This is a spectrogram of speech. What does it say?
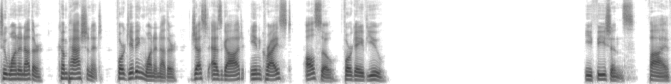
to one another compassionate, forgiving one another, just as God, in Christ, also forgave you. Ephesians 5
